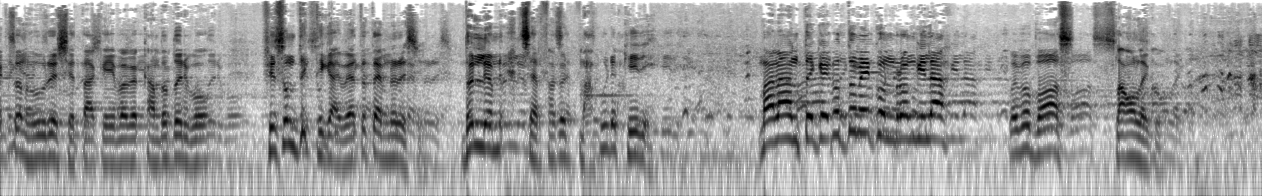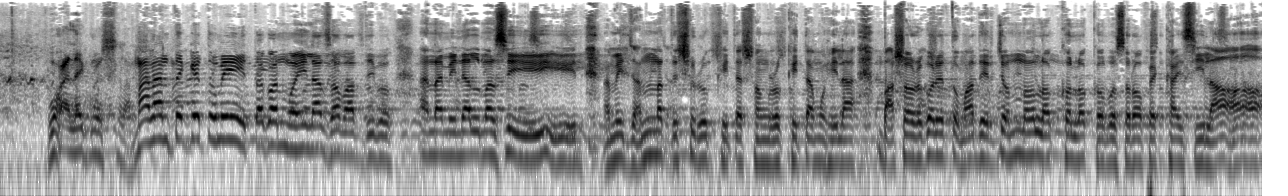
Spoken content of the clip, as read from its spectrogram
একজন হুর এসে তাকে এভাবে কাঁদো ধরব, পিছন দিক থেকে আইবে, এত তেমনি রয়েছে। ধরলে এমনি, স্যার ফাঁকুর মাকুটা কে রে? মানান থেকে তুমি কোন রঙ্গিলা? কইব, বস, সালাম আলাইকুম। ওয়ালাইকুম আসসালাম। মানান থেকে তুমি, তখন মহিলা জবাব দিব, আনা মিনাল মাসিদ আমি জান্নাতে সুরক্ষিতা, সংরক্ষিতা মহিলা, বাসর করে তোমাদের জন্য লক্ষ লক্ষ বছর অপেক্ষায় ছিলাম।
